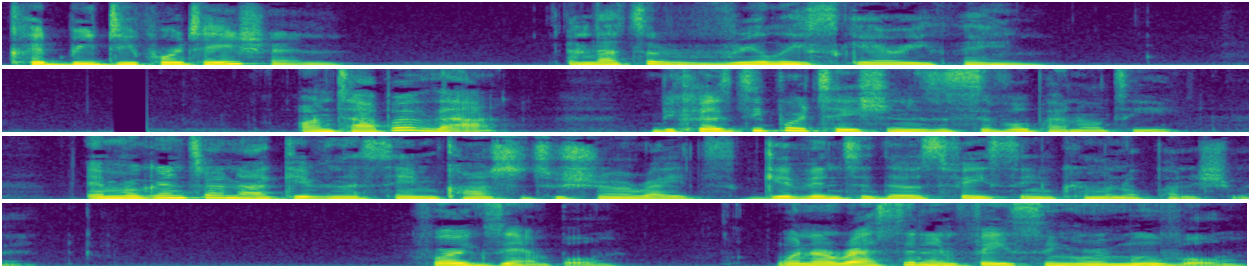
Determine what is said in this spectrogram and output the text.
could be deportation. And that's a really scary thing. On top of that, because deportation is a civil penalty, immigrants are not given the same constitutional rights given to those facing criminal punishment. For example, when arrested and facing removal,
